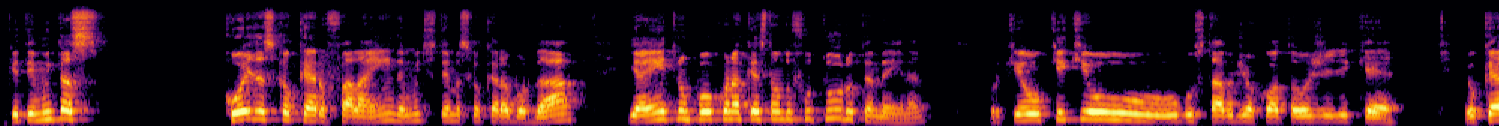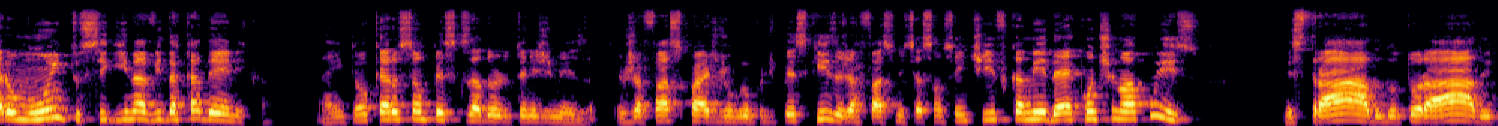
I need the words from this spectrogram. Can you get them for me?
porque tem muitas coisas que eu quero falar ainda, muitos temas que eu quero abordar. E aí entra um pouco na questão do futuro também, né? Porque o que, que o, Gustavo Diocota hoje ele quer? Eu quero muito seguir na vida acadêmica. Né? Então eu quero ser um pesquisador do tênis de mesa. Eu já faço parte de um grupo de pesquisa, já faço iniciação científica, a minha ideia é continuar com isso. Mestrado, doutorado e,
